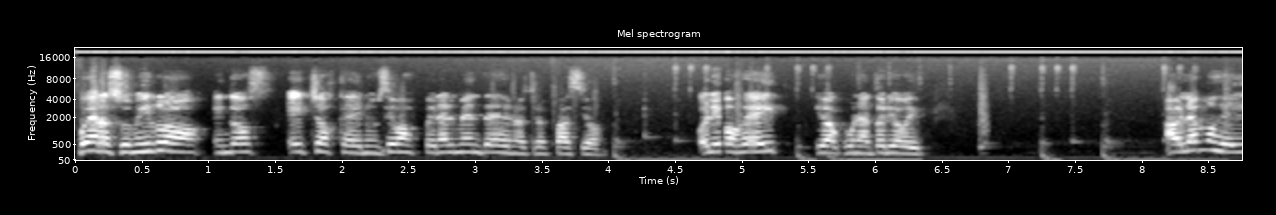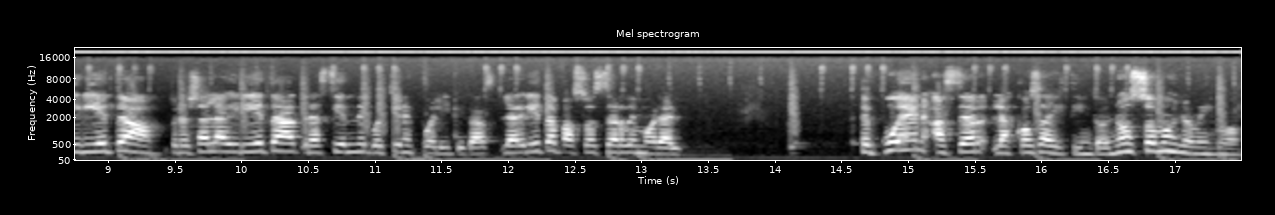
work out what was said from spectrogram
Voy a resumirlo en dos hechos que denunciamos penalmente desde nuestro espacio. Olivos Gate y vacunatorio VIP. Hablamos de grieta, pero ya la grieta trasciende cuestiones políticas. La grieta pasó a ser de moral se pueden hacer las cosas distintas. No somos lo mismo.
